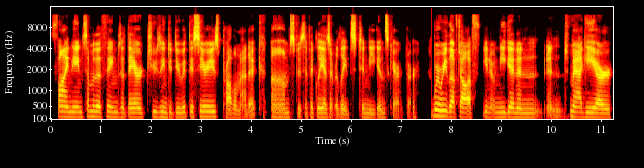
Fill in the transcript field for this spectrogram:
finding some of the things that they are choosing to do with this series problematic, um, specifically as it relates to Negan's character. Where we left off, you know, Negan and and Maggie are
